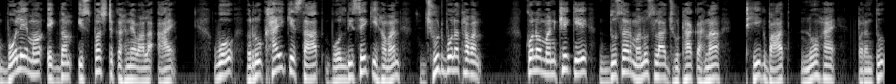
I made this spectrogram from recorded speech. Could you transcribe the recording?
बोले में एकदम स्पष्ट कहने वाला आए। वो रुखाई के साथ बोल दिसे कि हमन झूठ बोलत हवन। कोनो मनखे के दूसर मनुष्य ला झूठा कहना ठीक बात नो है, परंतु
